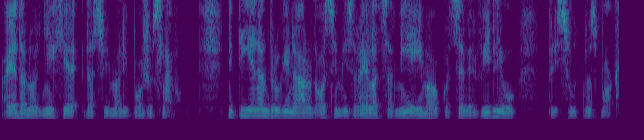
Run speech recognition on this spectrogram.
a jedan od njih je da su imali Božu slavu. Niti jedan drugi narod osim Izraelaca nije imao kod sebe vidljivu prisutnost Boga.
